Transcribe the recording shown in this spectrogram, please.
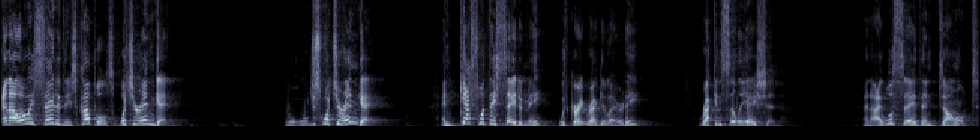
And I'll always say to these couples, What's your end game? Just what's your end game? And guess what they say to me with great regularity? Reconciliation. And I will say, then don't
